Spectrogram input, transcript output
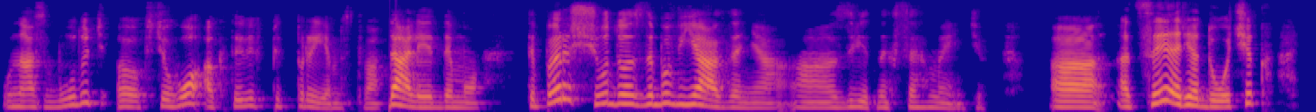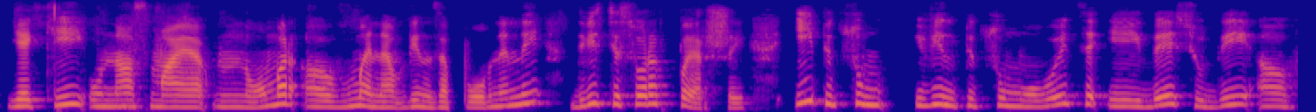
у нас будуть е, всього активів підприємства. Далі йдемо. Тепер щодо зобов'язання звітних сегментів. А це рядочок, який у нас має номер, в мене він заповнений, 241. І він підсумовується і йде сюди в,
